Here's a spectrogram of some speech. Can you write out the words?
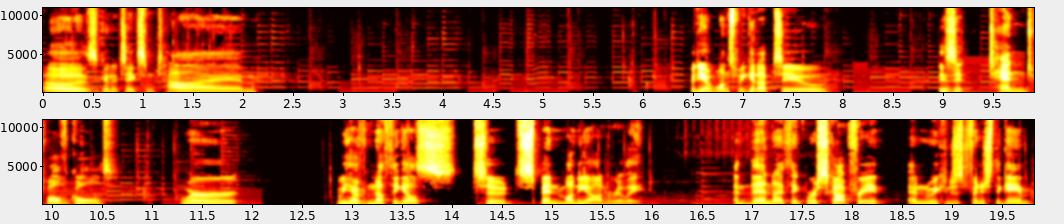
Oh, this is gonna take some time. But yeah, once we get up to... Is it 10, 12 gold? We're... we have nothing else to spend money on, really. And then I think we're scot-free, and we can just finish the game.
